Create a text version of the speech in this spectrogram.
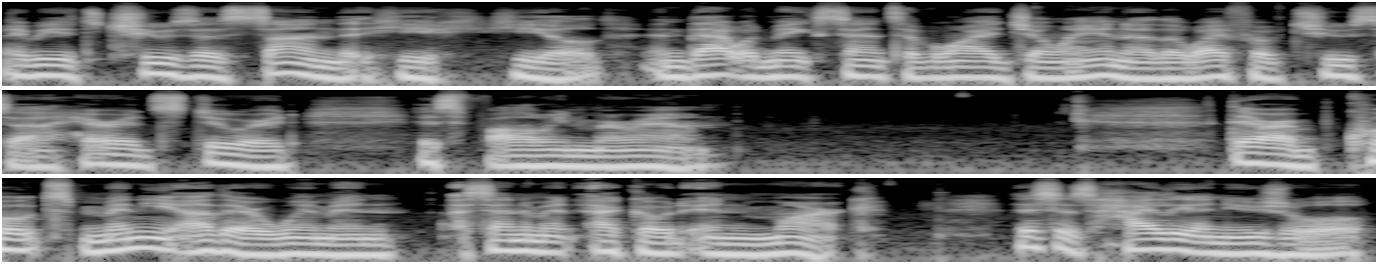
Maybe it's Chusa's son that he healed. And that would make sense of why Joanna, the wife of Chusa, Herod's steward, is following him around. There are, quotes, many other women, a sentiment echoed in Mark. This is highly unusual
